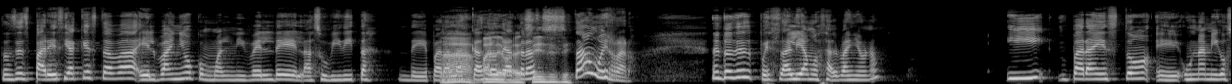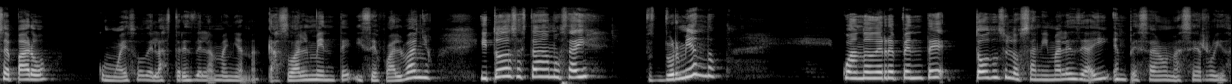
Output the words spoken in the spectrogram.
entonces parecía que estaba el baño como al nivel de la subidita de para Ah, las casas vale, de vale. atrás. Sí, sí, sí. Estaba muy raro. Entonces, pues salíamos al baño, ¿no? Y para esto, eh, un amigo se paró, como eso de las 3 de la mañana, casualmente, y se fue al baño. Y todos estábamos ahí, pues durmiendo. Cuando de repente todos los animales de ahí empezaron a hacer ruido.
